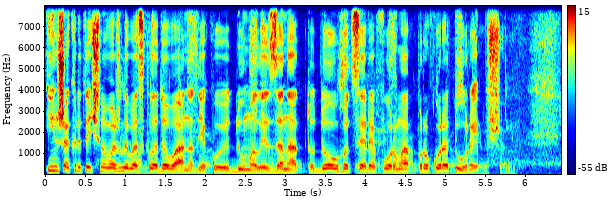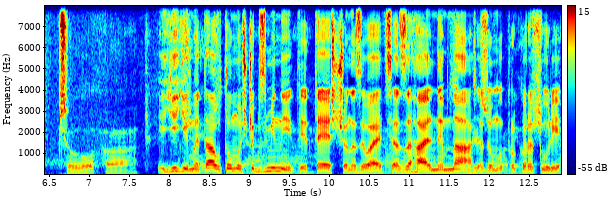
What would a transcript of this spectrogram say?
Інша критично важлива складова, над якою думали занадто довго, це реформа прокуратури. Її мета в тому, щоб змінити те, що називається загальним наглядом у прокуратурі,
